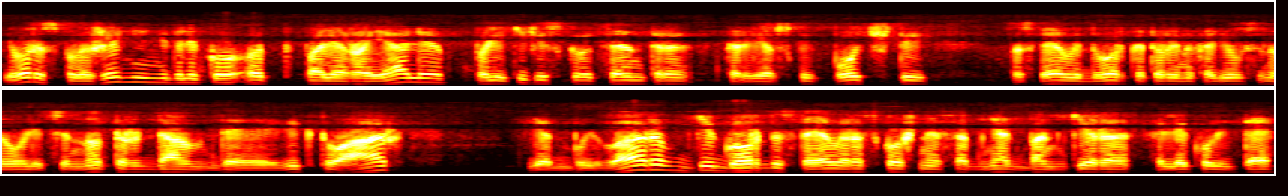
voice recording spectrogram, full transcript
Его расположение недалеко от Пале-Рояля, политического центра, королевской почты, постоялый двор, который находился на улице Нотр-Дам-де-Виктуар, и от бульваров, где гордо стоял роскошный особняк банкира Лекульте,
